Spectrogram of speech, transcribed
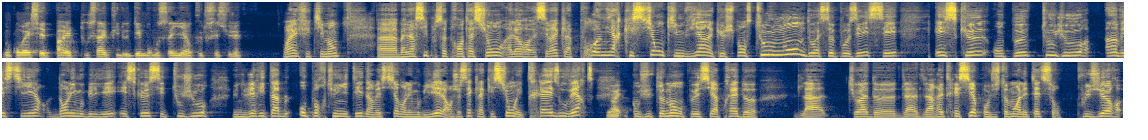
Donc, on va essayer de parler de tout ça et puis de débroussailler un peu tous ces sujets. Ouais, effectivement. Euh, bah merci pour cette présentation. Alors, c'est vrai que la première question qui me vient et que je pense tout le monde doit se poser, c'est est-ce que on peut toujours investir dans l'immobilier? Est-ce que c'est toujours une véritable opportunité d'investir dans l'immobilier? Alors, je sais que la question est très ouverte. Donc, justement, on peut essayer après de, la, tu vois, de, la, rétrécir pour justement aller peut-être sur plusieurs,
